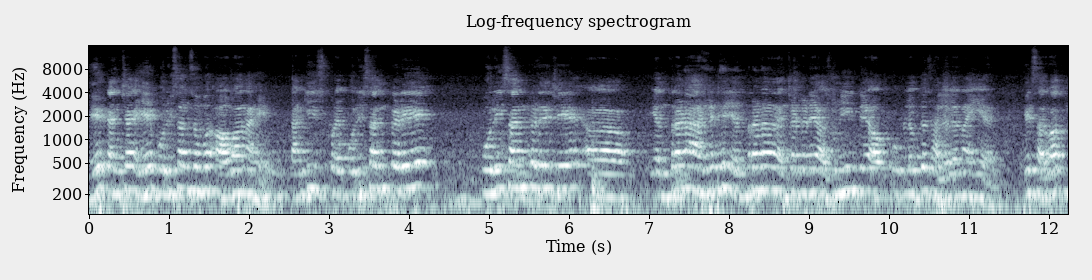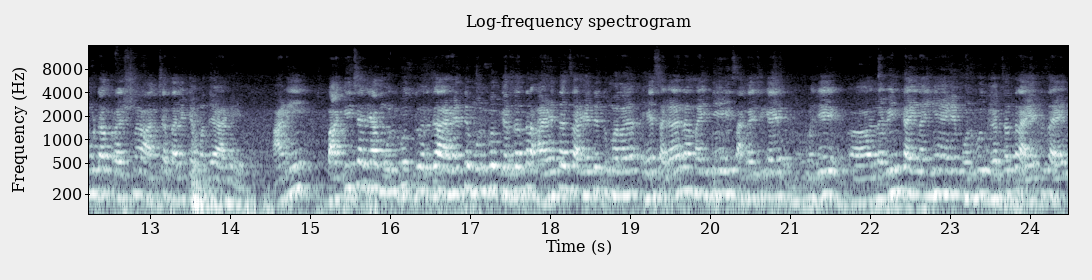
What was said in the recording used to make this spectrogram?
हे त्यांच्या हे पोलिसांसमोर आव्हान आहे. कारण की पोलिसांकडे पोलिसांकडे जे यंत्रणा आहेत हे यंत्रणा त्यांच्याकडे अजूनही ते उपलब्ध झालेलं नाही आहे हे सर्वात मोठा प्रश्न आजच्या तालुक्यामध्ये आहे. आणि बाकीच्या ज्या मूलभूत गरजा आहेत ते मूलभूत गरजा तर आहेतच आहे ते तुम्हाला हे सगळ्यांना माहिती आहे हे सांगायची काय म्हणजे नवीन काही नाही आहे हे मूलभूत गरजा तर आहेतच आहेत.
